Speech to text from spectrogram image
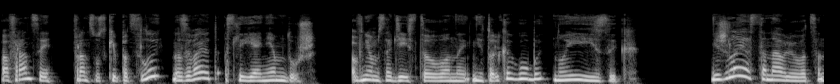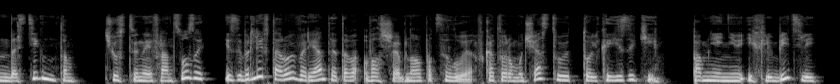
Во Франции французский поцелуй называют слиянием душ. В нем задействованы не только губы, но и язык. Не желая останавливаться на достигнутом, чувственные французы изобрели второй вариант этого волшебного поцелуя, в котором участвуют только языки. По мнению их любителей,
